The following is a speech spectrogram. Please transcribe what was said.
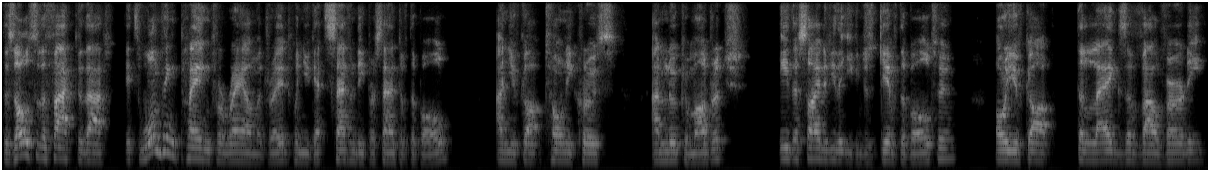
There's also the factor that it's one thing playing for Real Madrid when you get 70% of the ball and you've got Toni Kroos and Luka Modric either side of you that you can just give the ball to, or you've got the legs of Valverde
